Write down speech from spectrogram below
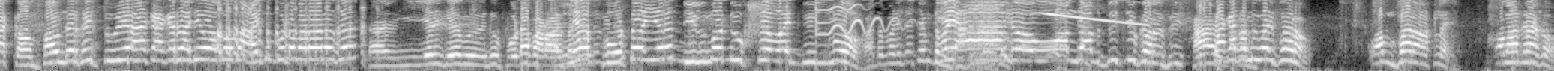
આ કમ્પાઉન્ડર થઈ તું એ આ કાકા રાજી આઈ તું ફોટો પાડવાનો છે? યાર જે કીધું ફોટા પાડવાનો લે ફોટો યાર દિલમાં દુઃખ છે ભાઈ દિલમાં. હા તો પડી તો કેમ તમે આ લે, આમ આ બધું શું કરે છે? કાકા તમે ભાઈ ફરો. આમ ફરો એટલે. આમ હાથ રાખો.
